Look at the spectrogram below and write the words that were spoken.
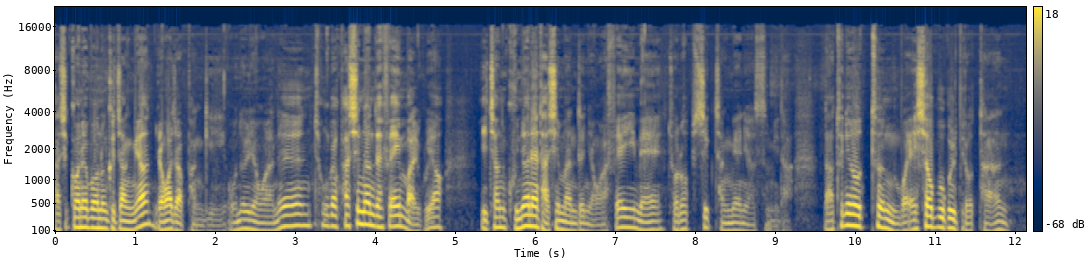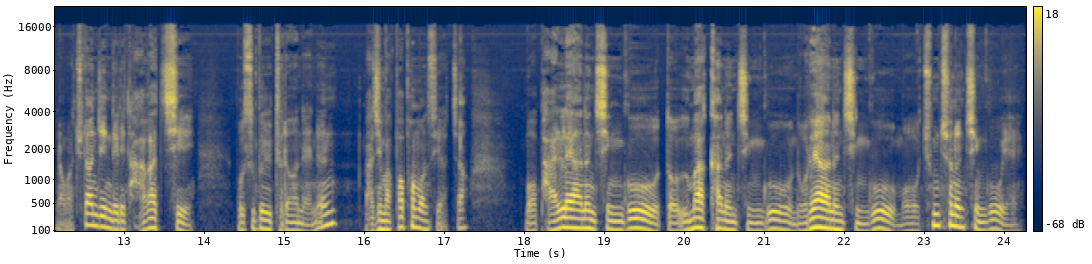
다시 꺼내보는 그 장면, 영화 자판기. 오늘 영화는 1980년대 페임 말고요. 2009년에 다시 만든 영화 페임의 졸업식 장면이었습니다. 나트리 노튼, 뭐 애셔북을 비롯한 영화 출연진들이 다 같이 모습을 드러내는 마지막 퍼포먼스였죠. 뭐 발레하는 친구, 또 음악하는 친구, 노래하는 친구, 뭐 춤추는 친구, 예.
